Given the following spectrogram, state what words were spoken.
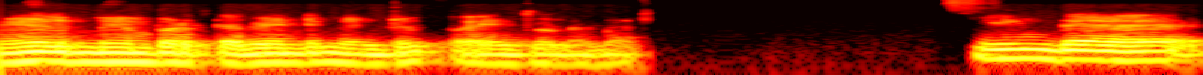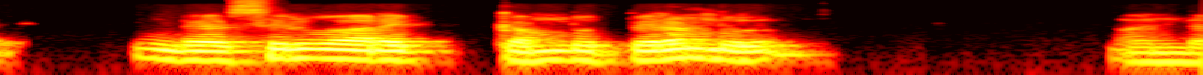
மேலும் மேம்படுத்த வேண்டும் என்று பயந்துள்ளனர். இந்த இந்த சிறுவாரை கம்பு பிரம்பு அந்த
